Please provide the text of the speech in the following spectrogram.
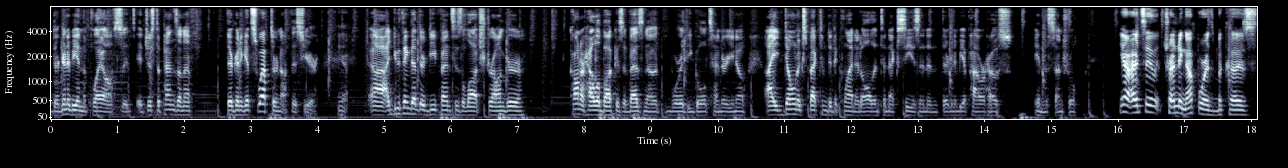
They're going to be in the playoffs. It, it just depends on if they're going to get swept or not this year. Yeah. Uh, I do think that their defense is a lot stronger. Connor Hellebuyck is a Vezina worthy goaltender. You know, I don't expect him to decline at all into next season, and they're going to be a powerhouse in the Central. Yeah, I'd say trending upwards because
